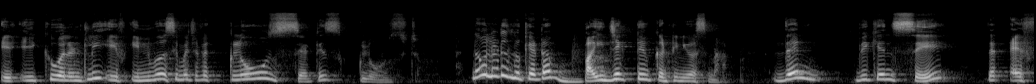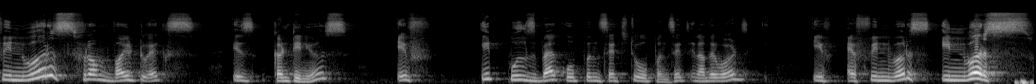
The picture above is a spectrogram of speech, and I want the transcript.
equivalently, if inverse image of a closed set is closed. Now let us look at a bijective continuous map. Then we can say that f inverse from y to x is continuous if it pulls back open sets to open sets. In other words, if f inverse inverse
